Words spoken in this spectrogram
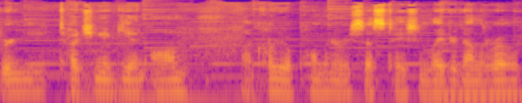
be touching again on uh, cardiopulmonary resuscitation later down the road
